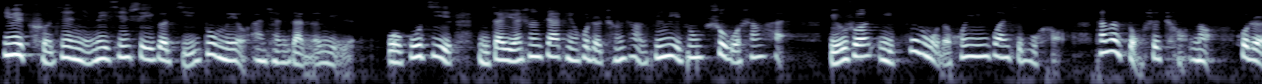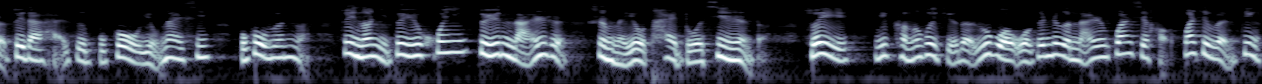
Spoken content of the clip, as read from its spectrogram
因为可见你内心是一个极度没有安全感的女人。我估计你在原生家庭或者成长经历中受过伤害，比如说你父母的婚姻关系不好，他们总是吵闹，或者对待孩子不够有耐心，不够温暖，所以呢，你对于婚姻、对于男人是没有太多信任的，所以你可能会觉得，如果我跟这个男人关系好、关系稳定，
